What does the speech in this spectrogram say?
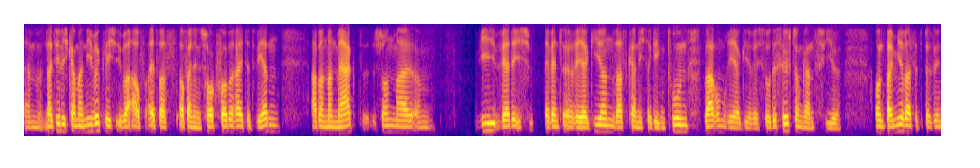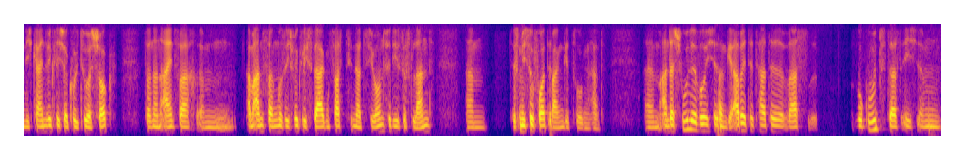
Ähm, natürlich kann man nie wirklich über auf etwas, auf einen Schock vorbereitet werden, aber man merkt schon mal, ähm, wie werde ich eventuell reagieren, was kann ich dagegen tun, warum reagiere ich so. Das hilft schon ganz viel. Und bei mir war es jetzt persönlich kein wirklicher Kulturschock, sondern einfach ähm, am Anfang, muss ich wirklich sagen, Faszination für dieses Land, ähm, das mich sofort angezogen hat. Ähm, an der Schule, wo ich dann gearbeitet hatte, war es so gut, dass ich ähm,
